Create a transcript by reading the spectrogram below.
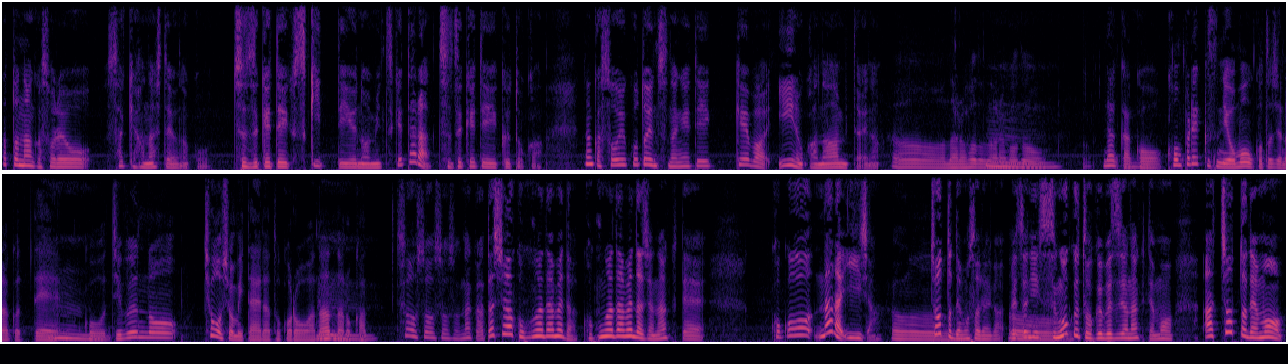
あとなんかそれをさっき話したようなこう続けていく好きっていうのを見つけたら続けていくとかなんかそういうことにつなげていけばいいのかなみたいな。あーなるほどなるほど、うん。なんかこうコンプレックスに思うことじゃなくて、うん。こう自分の長所みたいなところは何なのか、うん。そうそうそうそう。なんか私はここがダメだ。ここがダメだじゃなくてここならいいじゃん。うん。ちょっとでもそれが。別にすごく特別じゃなくてもあちょっとでも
